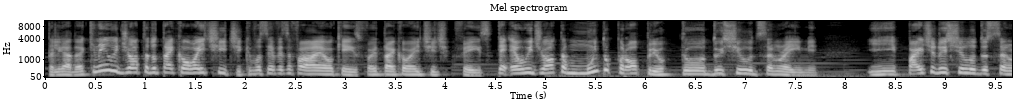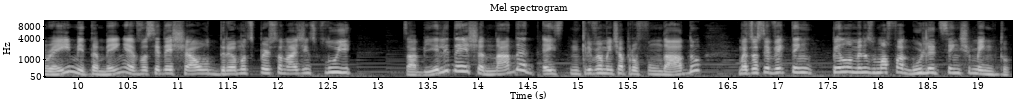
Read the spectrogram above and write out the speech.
tá ligado? É que nem o idiota do Taika Waititi, que você vê e fala, ah, ok, isso foi o Taika Waititi que fez. É o idiota muito próprio do, do estilo de Sam Raimi. E parte do estilo do Sam Raimi também é você deixar o drama dos personagens fluir sabe? E ele deixa, nada é incrivelmente aprofundado, mas você vê que tem pelo menos uma fagulha de sentimento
